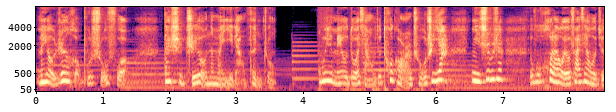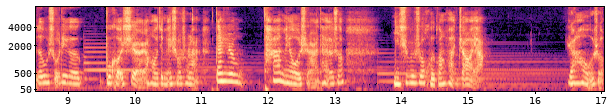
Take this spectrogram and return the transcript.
没有任何不舒服，但是只有那么一两分钟，我也没有多想，我就脱口而出，我说呀，你是不是？我后来我又发现，我觉得我说这个不合适，然后我就没说出来。但是他没有事儿，他就说，你是不是说回光返照呀？然后我说，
